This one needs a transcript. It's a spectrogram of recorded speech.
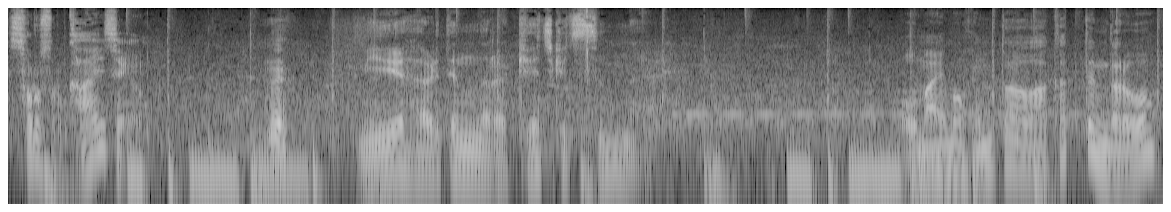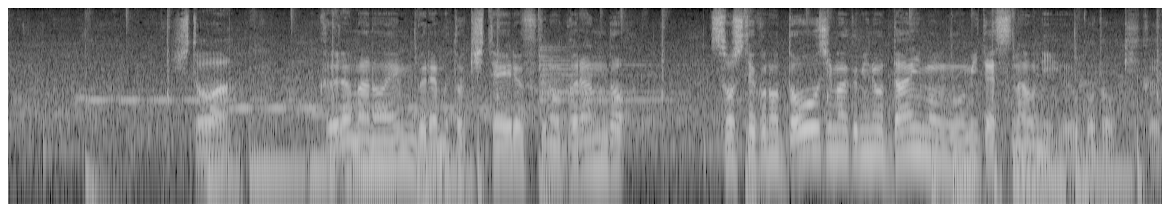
そろそろ返せよ。見栄張りてんならケチケチすんな。お前も本当は分かってんだろ？人は車のエンブレムと着ている服のブランドそしてこの堂島組の大門を見て素直に言うことを聞く。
